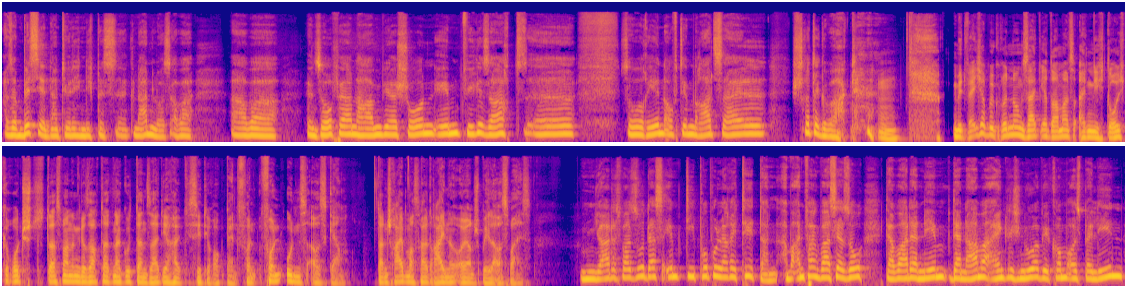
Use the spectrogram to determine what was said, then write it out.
also ein bisschen natürlich nicht bis äh, gnadenlos, aber aber insofern haben wir schon eben, wie gesagt, äh, souverän auf dem Drahtseil Schritte gewagt. Hm. Mit welcher Begründung seid ihr damals eigentlich durchgerutscht, dass man dann gesagt hat, na gut, dann seid ihr halt die City Rock Band von, von uns aus gern. Dann schreiben wir es halt rein in euren Spielausweis. Ja, das war so, dass eben die Popularität dann. Am Anfang war es ja so, da war der, Nehm, der Name eigentlich nur, wir kommen aus Berlin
